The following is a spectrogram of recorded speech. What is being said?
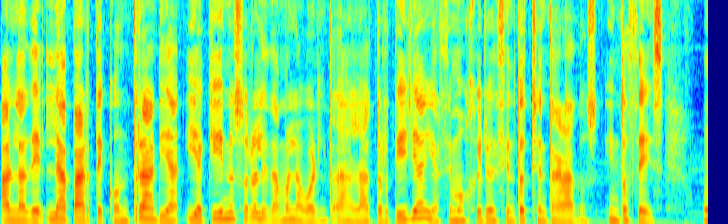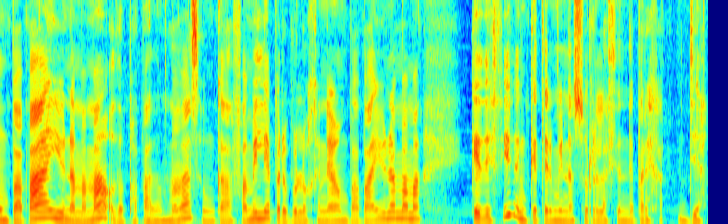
habla de la parte contraria y aquí nosotros le damos la vuelta a la tortilla y hacemos un giro de 180 grados. Entonces, un papá y una mamá, o dos papás, dos mamás, según cada familia, pero por lo general un papá y una mamá, que deciden que termina su relación de pareja ya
